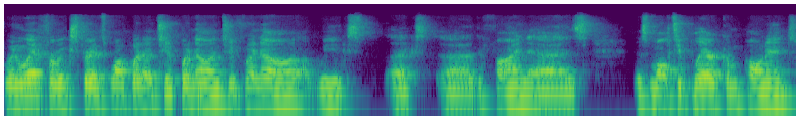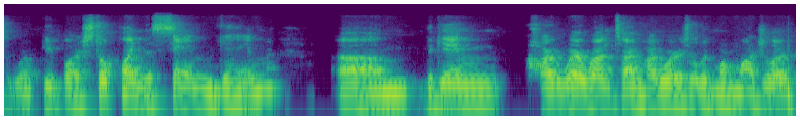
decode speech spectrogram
we went from experience 1.0 2.0 and 2.0 we uh, uh, define as this multiplayer component where people are still playing the same game. Um, the game hardware runtime hardware is a little bit more modular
